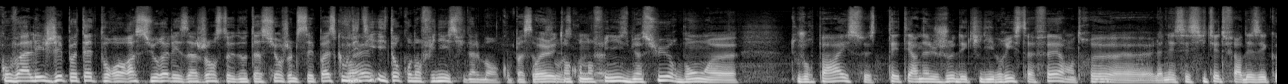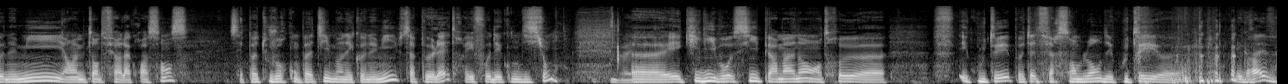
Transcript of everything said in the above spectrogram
qu'on va alléger peut-être pour rassurer les agences de notation Je ne sais pas. Est-ce que vous dites il temps qu'on en finisse finalement, qu'on passe à Oui, il temps qu'on en finisse, bien sûr. Bon. Euh, toujours pareil, cet éternel jeu d'équilibriste à faire entre euh, la nécessité de faire des économies et en même temps de faire la croissance. C'est pas toujours compatible en économie. Ça peut l'être. Il faut des conditions. Euh, équilibre aussi permanent entre euh, écouter, peut-être faire semblant d'écouter euh, les grèves,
